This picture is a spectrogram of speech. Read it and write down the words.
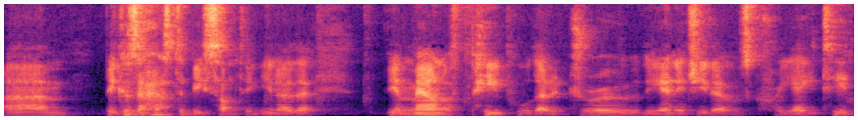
um, because there has to be something. You know, that the amount of people that it drew, the energy that was created.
